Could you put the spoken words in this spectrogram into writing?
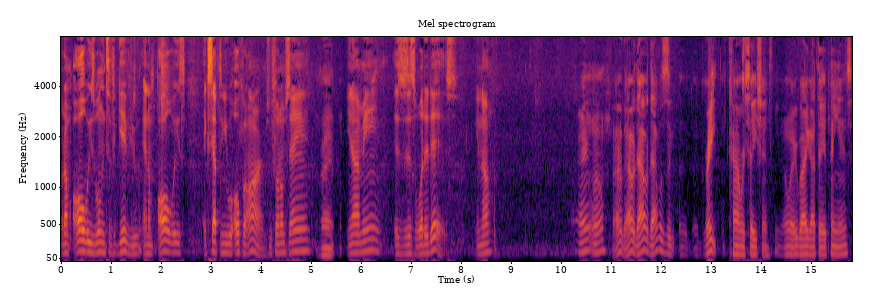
But I'm always willing to forgive you, and I'm always accepting you with open arms. You feel what I'm saying? right? You know what I mean? It's just what it is. You know? All right. Well, that that, that, that was a, a, a great conversation. You know, everybody got their opinions.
